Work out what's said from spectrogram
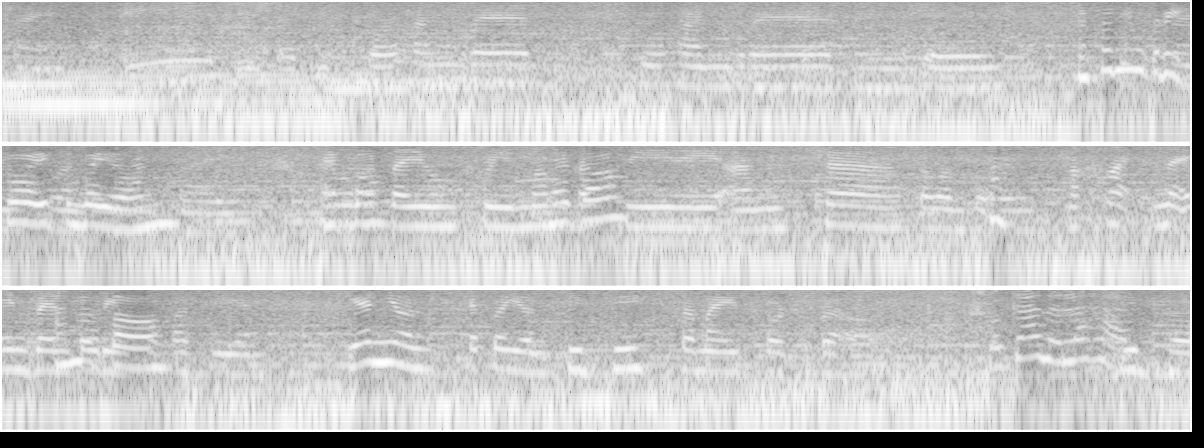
times 8. That is 400. 200. So, Nasaan yung tree ko? Ito ba yun? Wala tayong free ma'am Ito? kasi ano siya, tawag ko, na-inventory Ano to? ko kasi yan. Yan yun, ito yun, 50 sa may sports bra. Oh. Magkano lahat? So,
